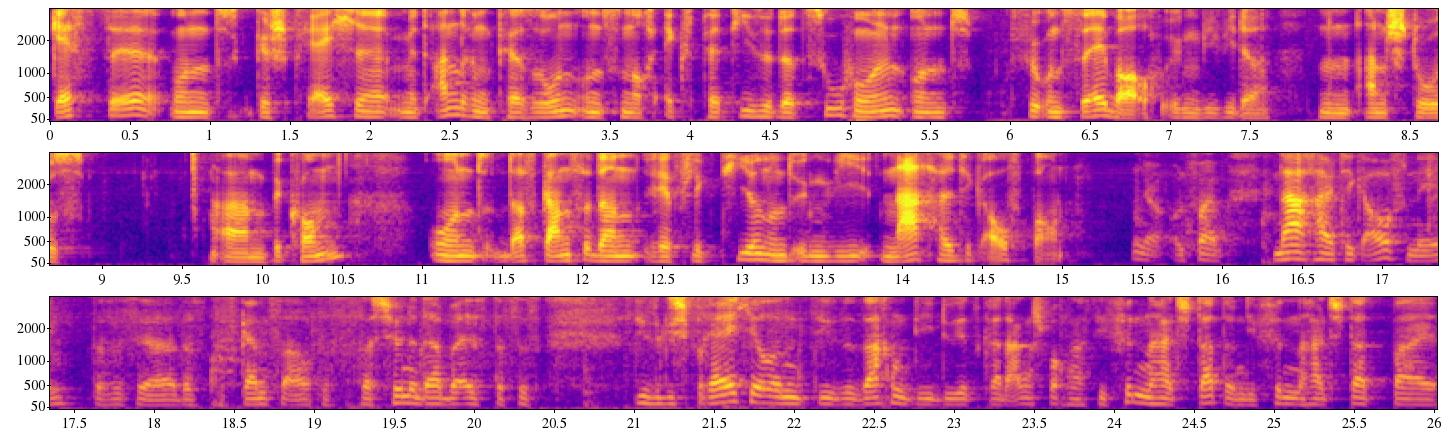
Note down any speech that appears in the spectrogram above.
Gäste und Gespräche mit anderen Personen uns noch Expertise dazu holen und für uns selber auch irgendwie wieder einen Anstoß ähm, bekommen und das Ganze dann reflektieren und irgendwie nachhaltig aufbauen. Ja, und vor allem nachhaltig aufnehmen. Das ist ja das, das Ganze auch. Das, das Schöne dabei ist, dass es diese Gespräche und diese Sachen, die du jetzt gerade angesprochen hast, die finden halt statt und die finden halt statt bei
